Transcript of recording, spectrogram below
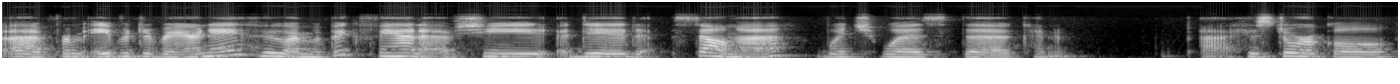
uh, from Ava DuVernay, who I'm a big fan of. She did Selma, which was the kind of uh, historical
